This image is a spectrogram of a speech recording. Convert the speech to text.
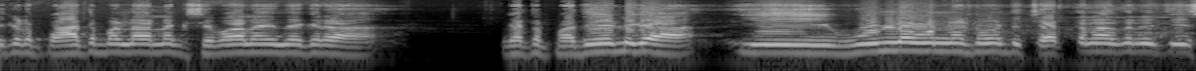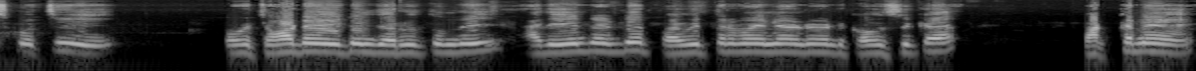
ఇక్కడ పాత బండార్లకు శివాలయం దగ్గర గత పదేళ్ళుగా ఈ ఊళ్ళో ఉన్నటువంటి చెత్తనందరినీ తీసుకొచ్చి ఒక చోట వేయటం జరుగుతుంది. అది ఏంటంటే పవిత్రమైనటువంటి కౌశిక పక్కనే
